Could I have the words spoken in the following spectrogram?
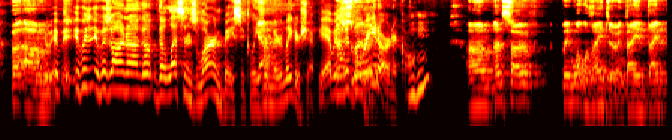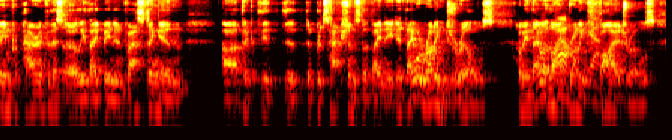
but um, It, it was it was on uh, the, the lessons learned basically Yeah. from their leadership. Yeah, it was Absolutely. a great article. Um, and so, I mean, what were they doing? They they've been preparing for this early. They've been investing in uh, the, the, the the protections that they needed. They were running drills. I mean, they were like Wow, running yeah. fire drills.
